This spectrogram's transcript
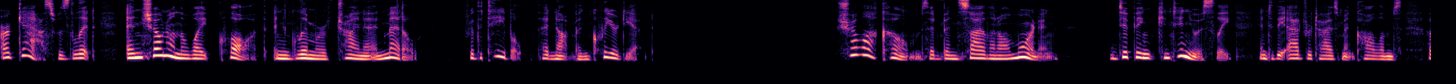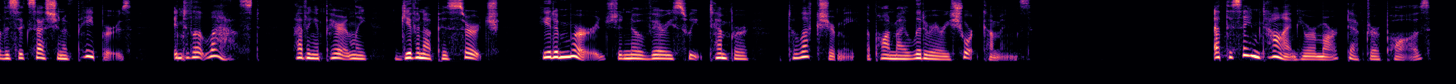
Our gas was lit and shone on the white cloth and glimmer of china and metal, for the table had not been cleared yet. Sherlock Holmes had been silent all morning, dipping continuously into the advertisement columns of a succession of papers, until at last having apparently given up his search, he had emerged in no very sweet temper to lecture me upon my literary shortcomings. At the same time, he remarked after a pause,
